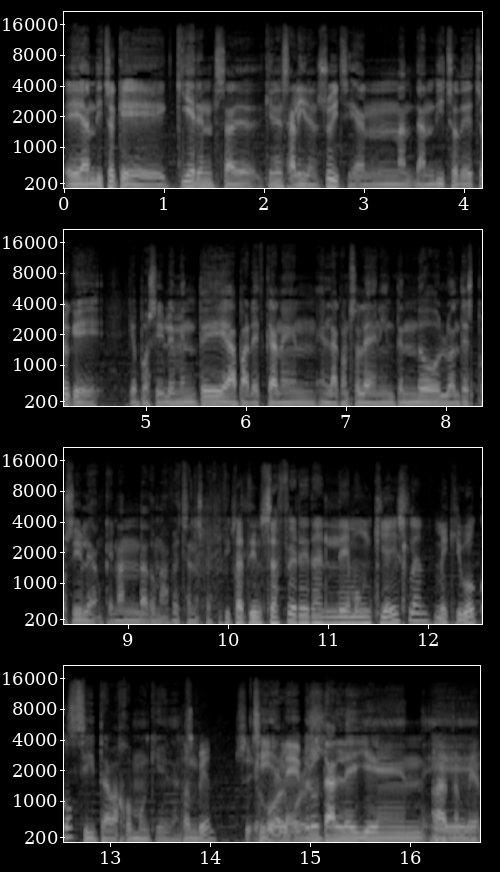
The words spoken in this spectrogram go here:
eh, han dicho que quieren, sal- quieren salir en Switch y han, han- dicho de hecho que, que posiblemente aparezcan en, en la consola de Nintendo lo antes posible, aunque no han dado una fecha en O específico. sea, Tim Safer era el de Monkey Island, ¿me equivoco? Sí, trabajó Monkey Island. sí. ¿También? Sí, el de pues- Brutal Legend, Ah, eh.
